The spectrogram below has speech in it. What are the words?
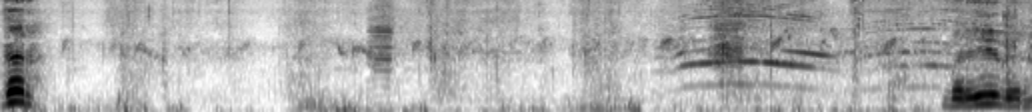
धर. बरं हे धर.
